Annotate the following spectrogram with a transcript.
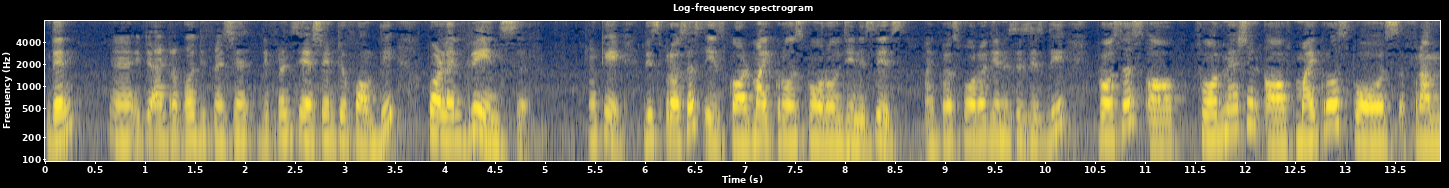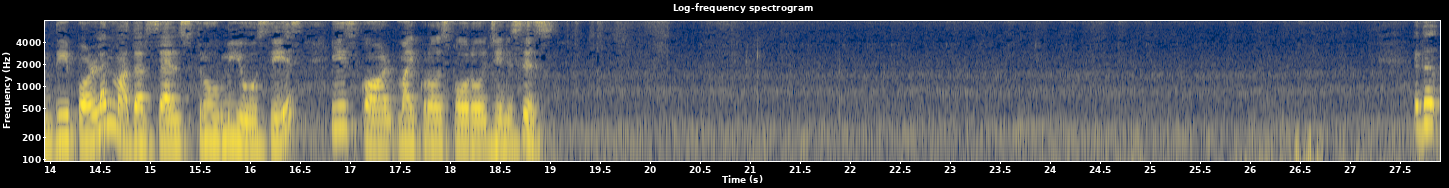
Then uh, it undergo differenti differentiation to form the pollen grains. Okay, this process is called microsporogenesis. Microsporogenesis is the process of formation of microspores from the pollen mother cells through meiosis is called microsporogenesis. The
